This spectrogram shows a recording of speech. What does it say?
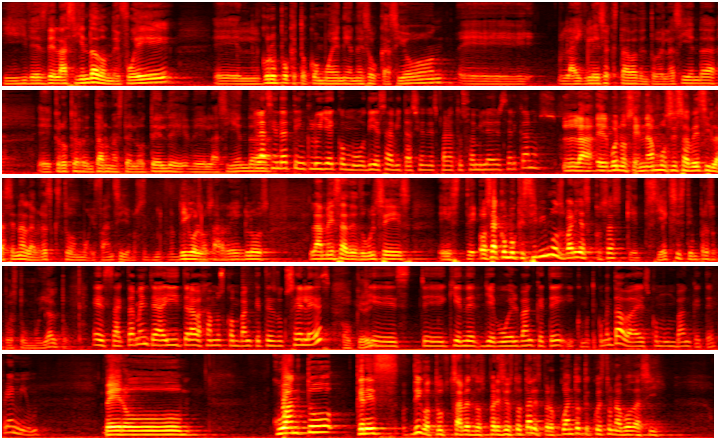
y desde la hacienda donde fue, el grupo que tocó Moenia en esa ocasión, eh, la iglesia que estaba dentro de la hacienda, eh, creo que rentaron hasta el hotel de, de la hacienda. La hacienda te incluye como 10 habitaciones para tus familiares cercanos. La, eh, bueno, cenamos esa vez y la cena la verdad es que estuvo muy fancy. digo, los arreglos, la mesa de dulces, este, o sea, como que sí vimos varias cosas que sí existe un presupuesto muy alto. Exactamente, ahí trabajamos con banquetes duxeles. Ok. Y este, quien llevó el banquete, y como te comentaba, es como un banquete premium. Pero, ¿cuánto crees? Digo, tú sabes los precios totales, pero ¿cuánto te cuesta una boda así?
